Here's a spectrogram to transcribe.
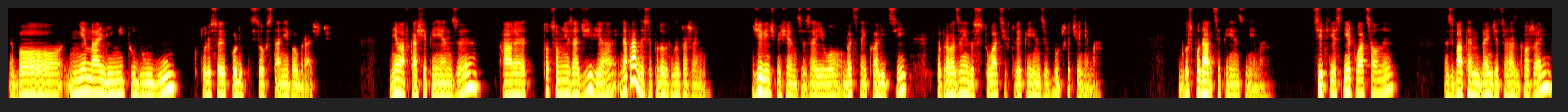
bo nie ma limitu długu, który sobie politycy są w stanie wyobrazić. Nie ma w kasie pieniędzy, ale to, co mnie zadziwia, i naprawdę jestem pod ogromnym wrażeniem, 9 miesięcy zajęło obecnej koalicji doprowadzenie do sytuacji, w której pieniędzy w budżecie nie ma. W gospodarce pieniędzy nie ma. CIT jest niepłacony, z VAT-em będzie coraz gorzej.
